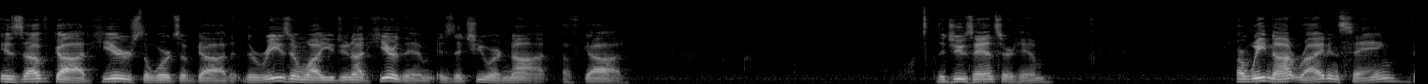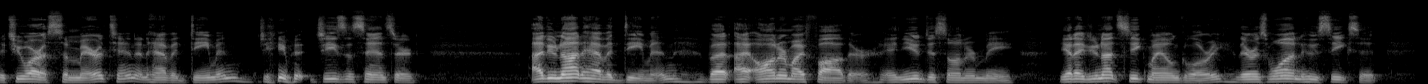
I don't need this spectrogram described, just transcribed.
is of God hears the words of God. The reason why you do not hear them is that you are not of God. The Jews answered him, Are we not right in saying that you are a Samaritan and have a demon? Jesus answered, I do not have a demon, but I honor my Father, and you dishonor me. Yet I do not seek my own glory. There is one who seeks it,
